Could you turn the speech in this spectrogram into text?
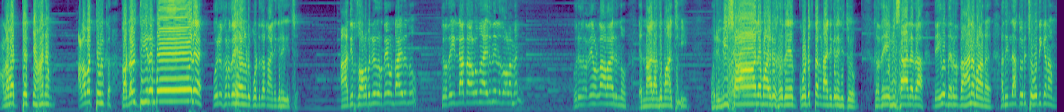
അളവറ്റ ജ്ഞാനം അളവറ്റ ഉൾക്ക കടൽ തീരം പോലെ ഒരു ഹൃദയം അങ്ങോട്ട് കൊടുത്തങ്ങ് അനുഗ്രഹിച്ച്. ആദ്യം സോളമന് ഹൃദയം ഉണ്ടായിരുന്നു. ഹൃദയം ഇല്ലാത്ത ആളൊന്നും ആയിരുന്നില്ല സോളമൻ. ഒരു ഹൃദയമുള്ള ആളായിരുന്നു. എന്നാൽ അത് മാറ്റി ഒരു വിശാലമായ ഒരു ഹൃദയം കൊടുത്തങ്ങോട്ട് അനുഗ്രഹിച്ചു. ഹൃദയ വിശാലത ദൈവം തരുന്ന ദാനമാണ്. അതില്ലാത്തവർ ചോദിക്കണം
